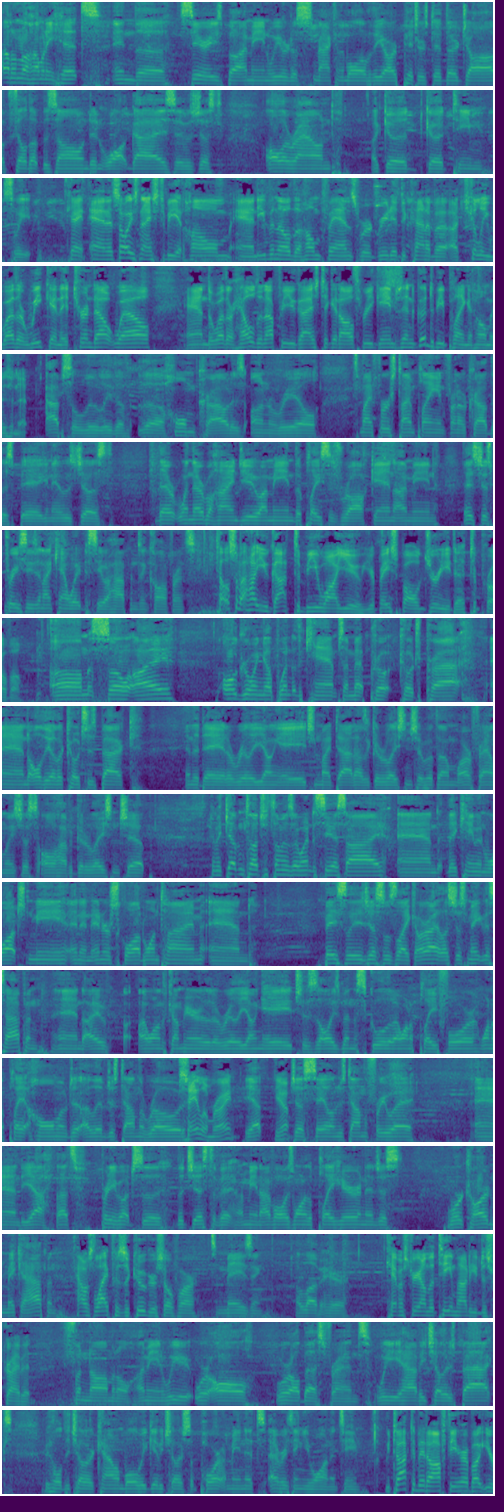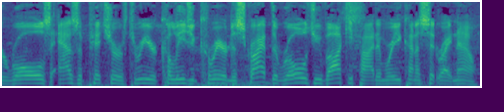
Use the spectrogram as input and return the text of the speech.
I don't know how many hits in the series, but I mean, we were just smacking the ball over the yard. Pitchers did their job, filled up the zone, didn't walk guys. It was just all around a good, good team sweep. Okay, and it's always nice to be at home. And even though the home fans were greeted to kind of a, a, chilly weather weekend, it turned out well, and the weather held enough for you guys to get all three games in. Good to be playing at home, isn't it? Absolutely. The the home crowd is unreal. It's my first time playing in front of a crowd this big, and it was just they're, when they're behind you. I mean, the place is rocking. I mean, it's just preseason. I can't wait to see what happens in conference. Tell us about how you got to BYU, your baseball journey to, to Provo. Um, so I all growing up went to the camps. I met Pro- Coach Pratt and all the other coaches back in the day at a really young age, and my dad has a good relationship with them. Our families just all have a good relationship. And I kept in touch with them as I went to CSI, and they came and watched me in an inner squad one time, and basically just was like, all right, let's just make this happen. And I I wanted to come here at a really young age. This has always been the school that I want to play for. I want to play at home. I live just down the road. Salem, right? Yep. Yep. Just Salem, just down the freeway. And yeah, that's pretty much the, the gist of it. I mean, I've always wanted to play here and just work hard and make it happen. How's life as a Cougar so far? It's amazing. I love it here. Chemistry on the team, how do you describe it? Phenomenal. I mean, we, we're all we're all best friends. We have each other's backs. We hold each other accountable. We give each other support. I mean, it's everything you want in a team. We talked a bit off the air about your roles as a pitcher through your collegiate career. Describe the roles you've occupied and where you kind of sit right now.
